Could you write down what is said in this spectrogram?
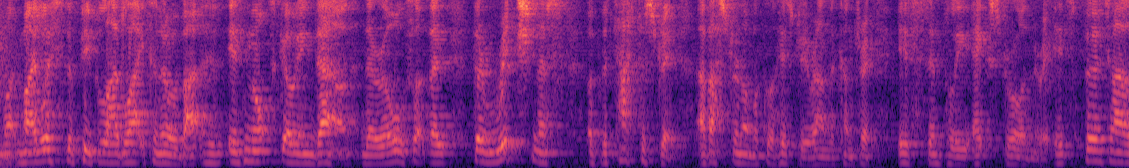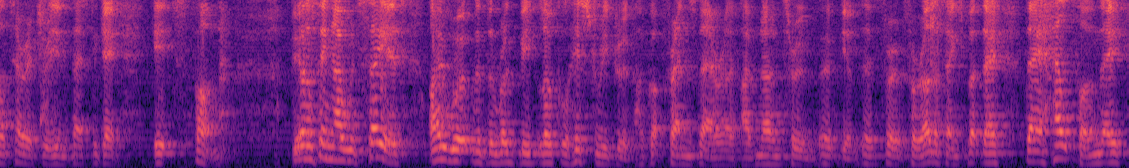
My, my list of people I'd like to know about is, is not going down. There are also the, the richness of the tapestry of astronomical history around the country is simply extraordinary. It's fertile territory to investigate. It's fun. The other thing I would say is I work with the Rugby Local History Group. I've got friends there uh, I've known through uh, know, for, for other things, but they're, they're helpful and they,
